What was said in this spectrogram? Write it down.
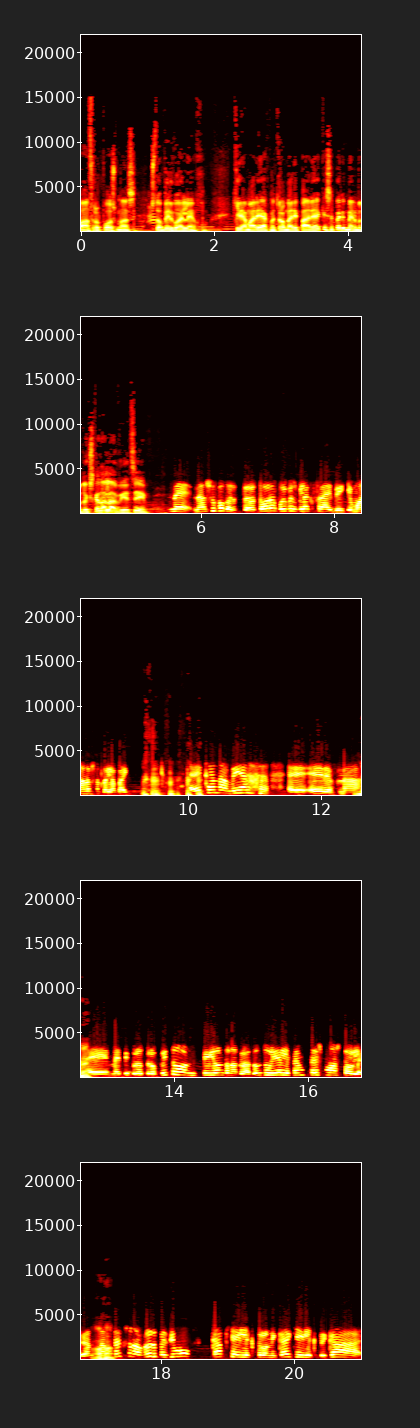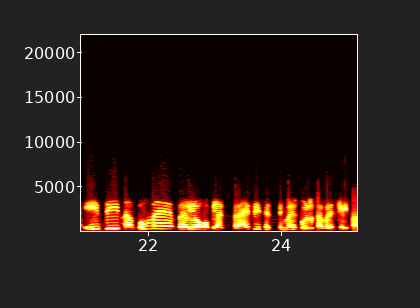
ο άνθρωπός μας στον πύργο ελέγχου. Κυρία Μαρία, έχουμε τρομερή παρέα και σε περιμένουμε. Το έχεις καταλάβει, έτσι; Ναι, να σου πω κάτι. Τω- Τώρα που είπες Black Friday και μου άναψαν τα λαμπάκια. Έκανα μία ε, έρευνα Ναι. ε, με την προτροπή των φίλων των ακροατών του Real FM χθες που μας το έλεγαν. Να Αχα. ψάξω να βρω, ρε παιδί μου, κάποια ηλεκτρονικά και ηλεκτρικά είδη να δούμε ε, λόγω Black Friday σε τι τιμές μπορείς να τα βρεις κλπ.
